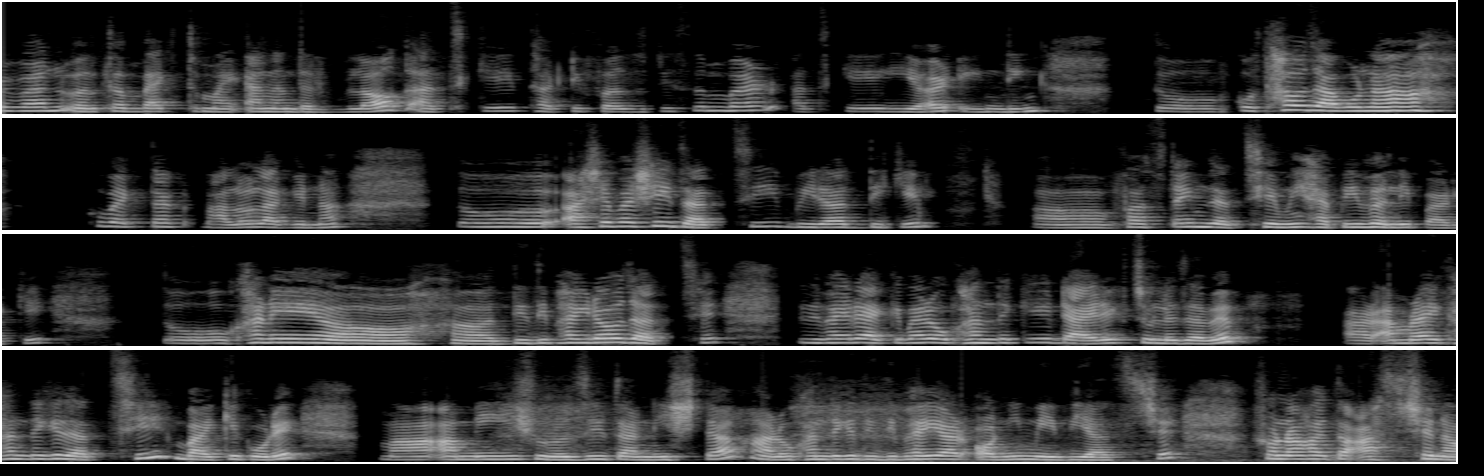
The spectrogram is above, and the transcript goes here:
Everyone welcome back to my another blog আজকে থার্টি ফার্স্ট ডিসেম্বর আজকে ইয়ার এন্ডিং তো কোথাও যাব না, খুব একটা ভালো লাগে না। তো আশেপাশেই যাচ্ছি বিরাট দিকে। ফার্স্ট টাইম যাচ্ছি আমি হ্যাপি ভ্যালি পার্কে তো ওখানে দিদিভাইরাও যাচ্ছে। দিদিভাইরা একেবারে ওখান থেকে ডাইরেক্ট চলে যাবে। আর আমরা এখান থেকে যাচ্ছি বাইকে করে। মা, আমি, সুরজিৎ আর নিষ্ঠা আর ওখান থেকে দিদিভাই আর অনি মেবি আসছে। শোনা হয়তো আসছে না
